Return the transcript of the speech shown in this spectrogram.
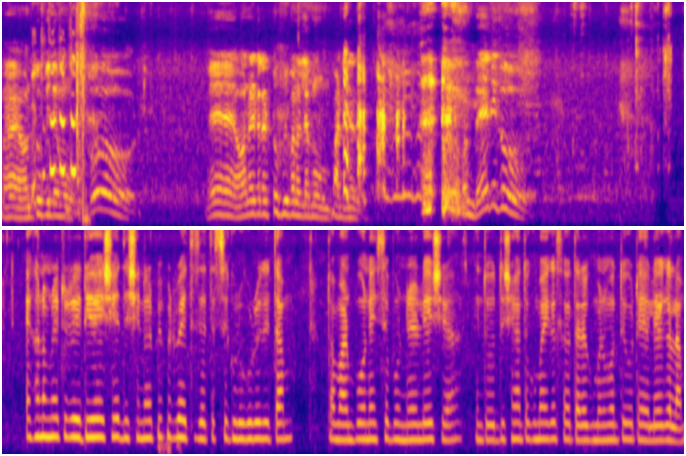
হ্যাঁ অন টুপি দেবো। গুড এ অন এটা টুপি বানালে মু পাটির ভেরি গুড এখন আমরা একটু রেডি হয়ে এসে দিশানার পিপির বাড়িতে যাইতেছি, ঘুরু ঘুরু দিতাম। তো আমার বোন এসে বোনের এলে এসে, কিন্তু দিশানা তো ঘুমাই গেছে তারা ঘুমের মধ্যে উঠে এলে গেলাম।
